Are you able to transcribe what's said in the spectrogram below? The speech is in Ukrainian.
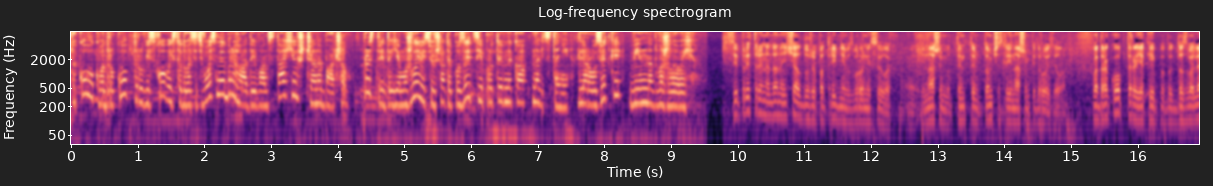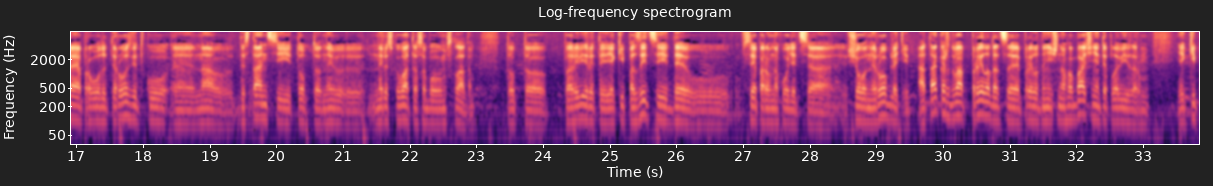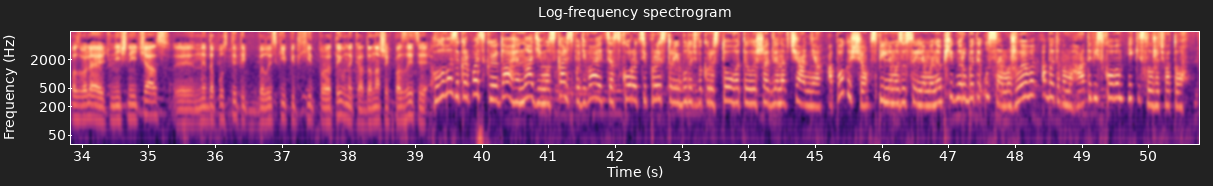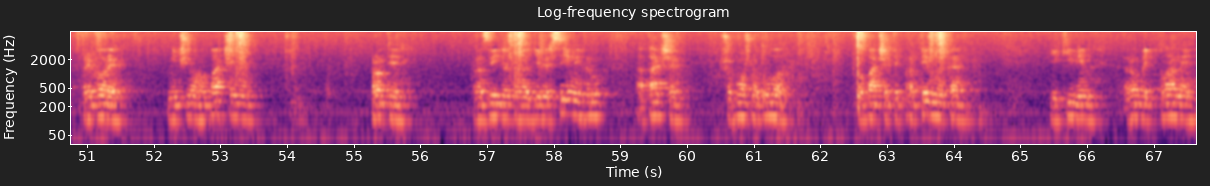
Такого квадрокоптеру військовий 128-ї бригади Іван Стахів ще не бачив. Пристрій дає можливість вивчати позиції противника на відстані. Для розвідки він надважливий. Ці пристрої на даний час дуже потрібні в збройних силах і нашим, тим, тим, тому числі і нашим підрозділам. Квадрокоптер, який дозволяє проводити розвідку е, на дистанції, тобто не, е, не ризикувати особовим складом, тобто перевірити, які позиції, де у сепарів знаходяться, що вони роблять. І- А також два прилади це прилади нічного бачення, тепловізор, які дозволяють в нічний час е, не допустити близький підхід противника до наших позицій, Голова Закарпатської ОДА Геннадій Москаль сподівається, скоро ці пристрої будуть використовувати лише для навчання. А поки що спільними зусиллями необхідно робити усе можливе, аби допомагати військовим, які служать в АТО. прибори нічного бачення проти розвідувально-диверсійних груп, а також, щоб можна було побачити противника, які він робить плани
